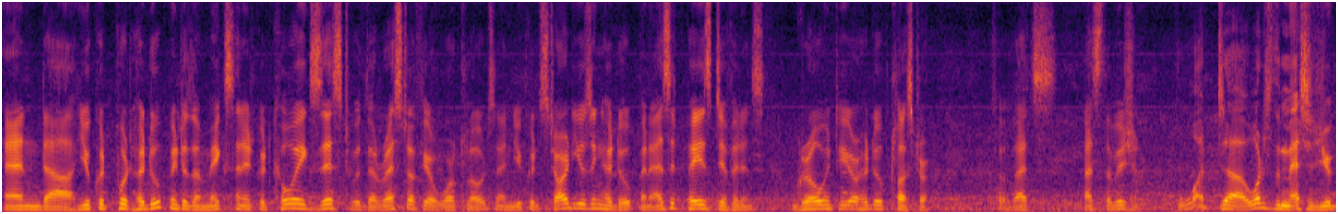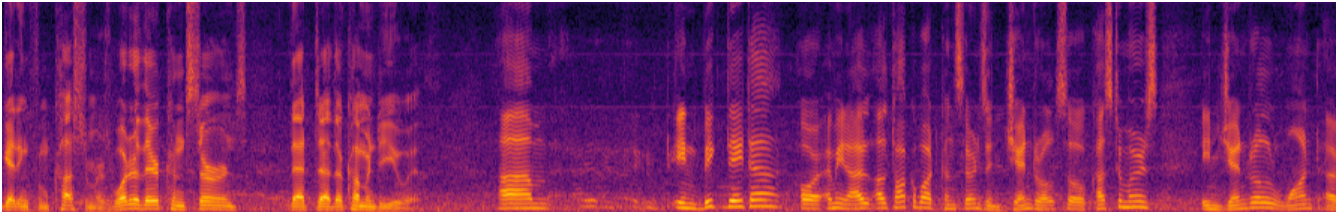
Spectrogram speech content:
and uh, you could put Hadoop into the mix, and it could coexist with the rest of your workloads, and you could start using Hadoop, and as it pays dividends, grow into your Hadoop cluster. So that's that's the vision. What uh, what is the message you're getting from customers? What are their concerns that uh, they're coming to you with? Um, in big data, or I mean, I'll, I'll, talk about concerns in general. So customers in general want uh,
